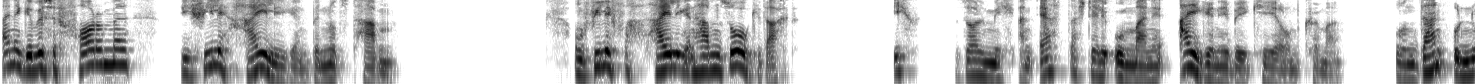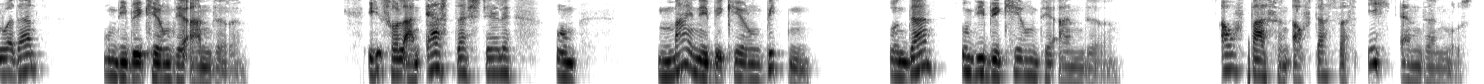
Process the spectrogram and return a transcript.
eine gewisse Formel, die viele Heiligen benutzt haben. Und viele Heiligen haben so gedacht, ich soll mich an erster Stelle um meine eigene Bekehrung kümmern und dann und nur dann um die Bekehrung der anderen. Ich soll an erster Stelle um meine Bekehrung bitten und dann um die Bekehrung der anderen. Aufpassen auf das, was ich ändern muss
